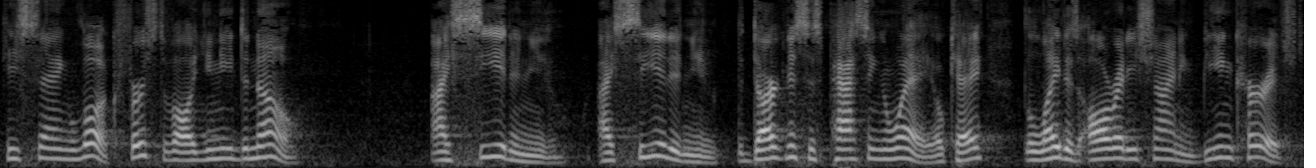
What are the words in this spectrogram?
He's saying, look, first of all, you need to know. I see it in you. I see it in you. The darkness is passing away, okay? The light is already shining. Be encouraged.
